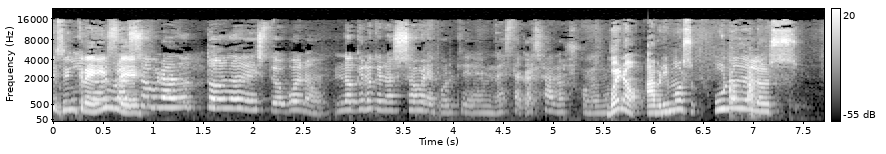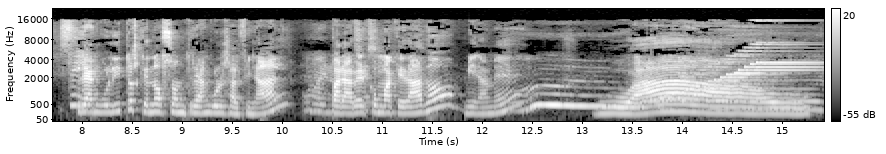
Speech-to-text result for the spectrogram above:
Es increíble. Nos ha sobrado todo esto. Bueno, no creo que nos sobre porque en esta casa nos comemos. Bueno, abrimos uno de los Sí. triangulitos que no son triángulos al final Bueno, para ver cómo sí. ha quedado. Mírame. Uh, ¡Wow!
